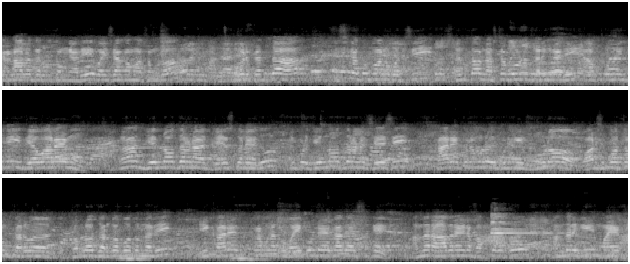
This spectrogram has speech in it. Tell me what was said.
తిరణాలు జరుగుతున్నది వైశాఖ మాసంలో ఒకటి పెద్ద ఇసుక తుఫాను వచ్చి ఎంతో నష్టపోవడం జరిగినది. అప్పటి నుంచి దేవాలయము జీర్ణోద్ధరణ చేసుకోలేదు. ఇప్పుడు జీర్ణోద్ధరణ చేసి కార్యక్రమంలో ఇప్పటికి మూడో వార్షికోత్సవం జరగ త్వరలో జరగబోతున్నది. ఈ కార్యక్రమాలకు వైకుంఠ ఏకాదశికి అందరు హాజరైన భక్తులకు అందరికీ మా యొక్క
